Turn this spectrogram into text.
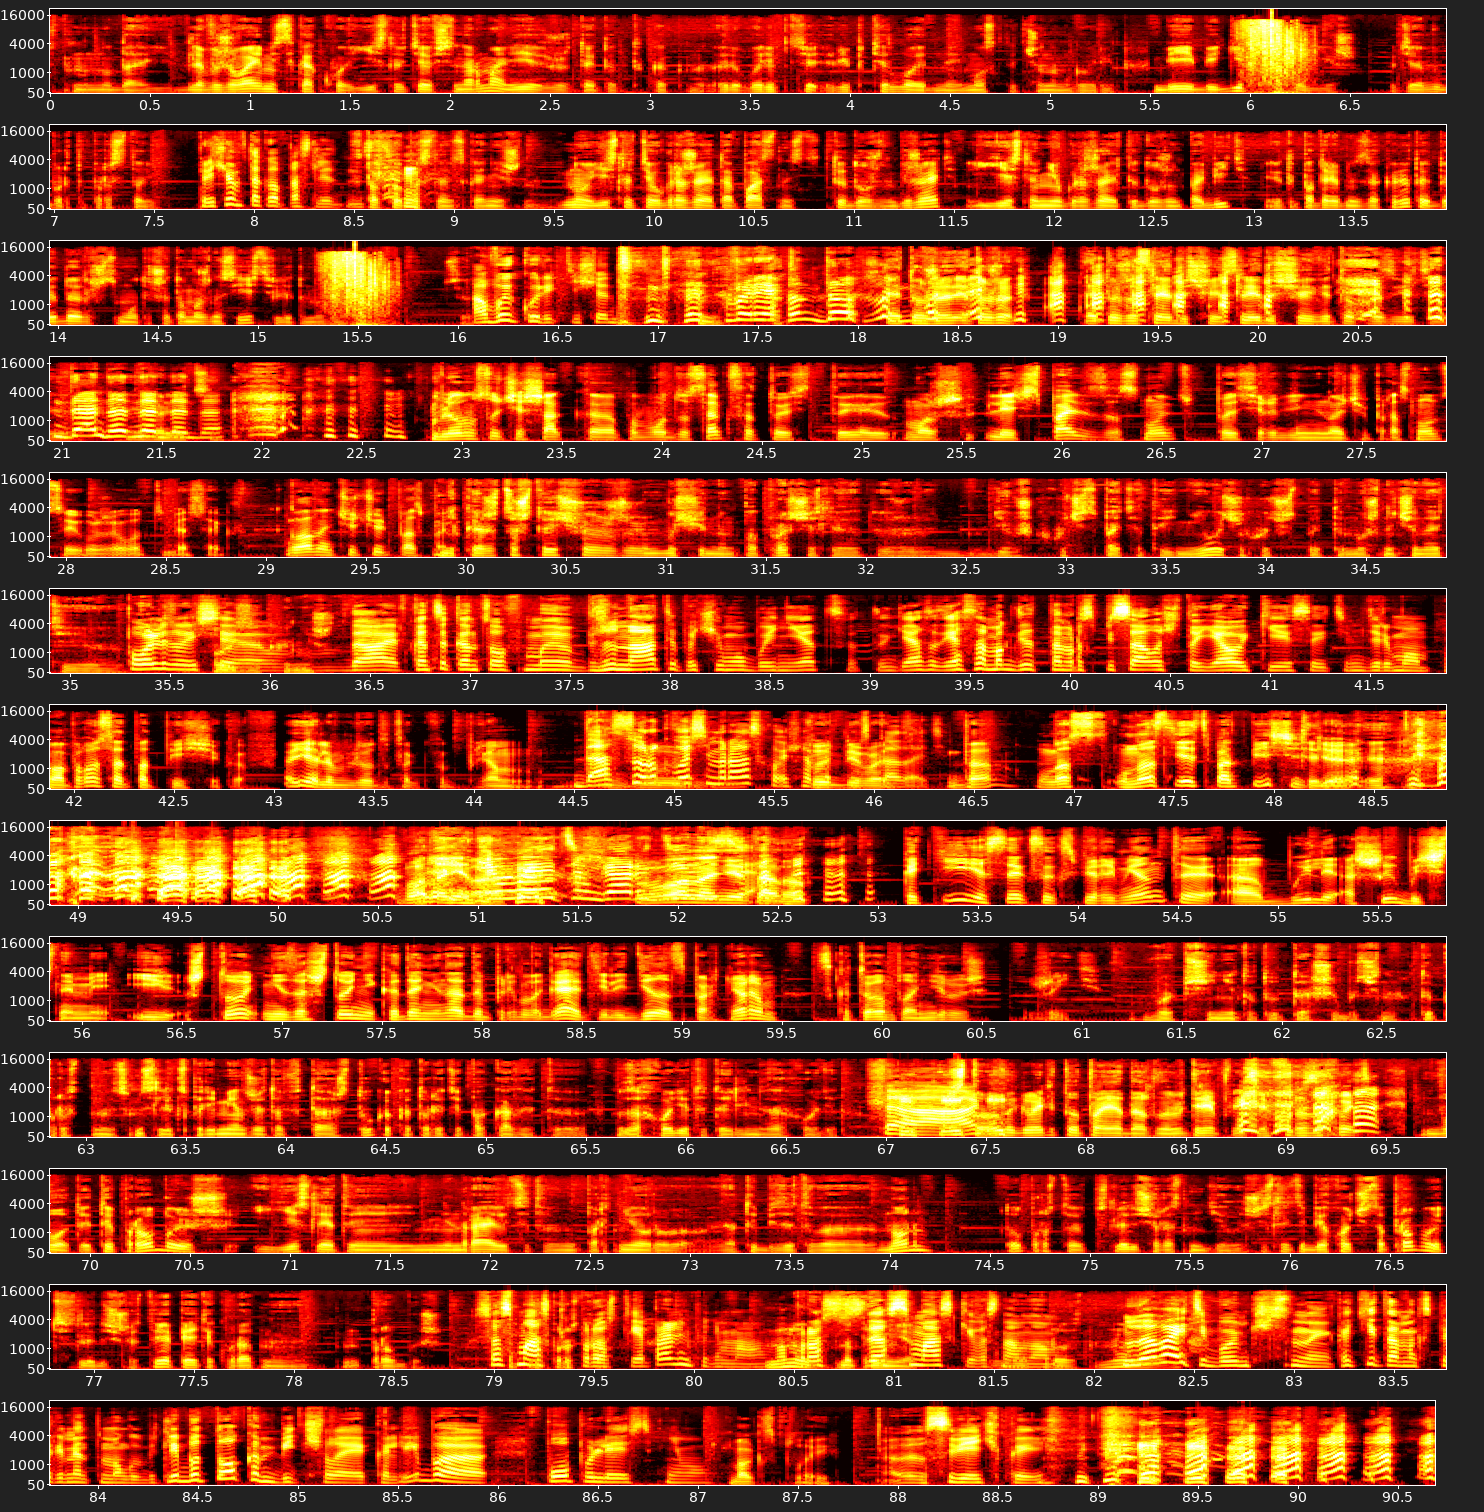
ну да, для выживаемости какой? Если у тебя все нормально, есть же этот, как репти- рептилоидный мозг, что нам говорит? Бей, беги, ты ешь. У тебя выбор-то простой. Причем в такой В последовательности. такой последовательности, конечно. Ну, если тебе угрожает опасность, ты должен бежать. Если не угрожает, ты должен побить. Эта потребность закрыта, ты дальше смотришь, это можно съесть или это можно... А выкурить еще вариант должен Это уже, это уже, это уже следующий, следующий виток развития. Да-да-да-да-да. эволюции. В любом случае, шаг э, по поводу секса, то есть ты можешь лечь спать, заснуть, посередине ночи проснуться, и уже вот у тебя секс. Главное, чуть-чуть поспать. Мне кажется, что еще же мужчинам попроще, если это девушка хочет спать, а ты не очень хочешь спать, ты можешь начинать ее... Пользуйся. Пользуйся, конечно. Да, и в конце концов, мы женаты, почему бы и нет. Это Я, я сама где-то там расписалась, что я окей с этим дерьмом. Вопрос от подписчиков. А Я люблю вот так вот прям... Да, 48 раз хочешь об этом сказать. Да, у нас, у нас есть подписчики. Теле- Вот они И там. мы этим гордимся. Вон они там. Какие секс-эксперименты а, были ошибочными? И что ни за что никогда не надо предлагать или делать с партнером, с которым планируешь жить? Вообще нету тут ошибочных. Ты просто, ну, в смысле, эксперимент же это та штука, которая тебе показывает, э, заходит это или не заходит. Так. Что он говорит, то твоя должна быть реплика, которая заходит. Вот, и ты пробуешь, и если это не нравится твоему партнеру, а ты без этого норм, то просто в следующий раз не делаешь. Если тебе хочется пробовать в следующий раз, ты опять аккуратно пробуешь. Со смазкой просто- просто. я правильно понимаю? Ну, Вопрос всегда например. смазки в основном. Вопрос. Ну, Ну, давайте будем честны. Какие там эксперименты могут быть? Либо током бить человека, либо попу лезть к нему Баксплей. э, свечкой.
